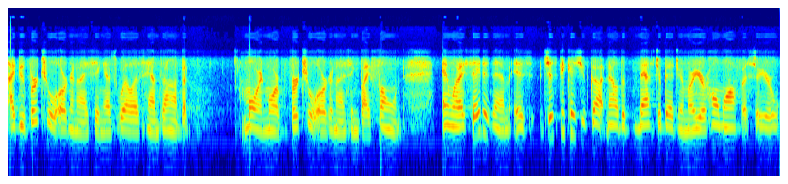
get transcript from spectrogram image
I do virtual organizing as well as hands-on, but more and more virtual organizing by phone. And what I say to them is just because you've got now the master bedroom or your home office or your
